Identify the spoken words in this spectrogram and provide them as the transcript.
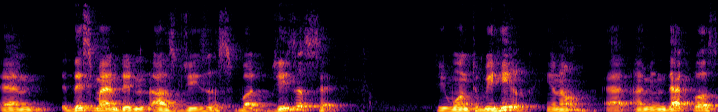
and this man didn't ask Jesus, but Jesus said, do you want to be healed? You know, uh, I mean, that was,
